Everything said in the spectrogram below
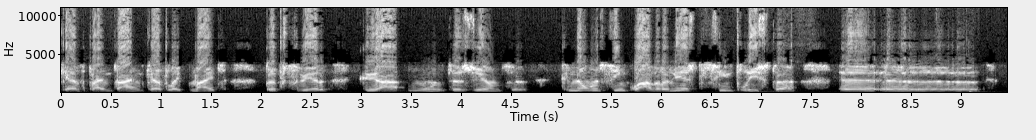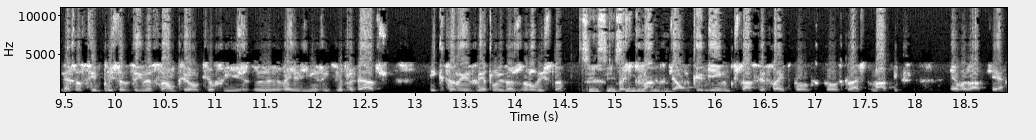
quer de prime time, quer de late night, para perceber que há muita gente que não se enquadra neste simplista, uh, uh, nesta simplista designação que eu, que eu fiz de velhinhas e desempregados e que também vê a televisão jornalista. Sim, sim, Mas de facto que há um caminho que está a ser feito pelos, pelos canais temáticos, é verdade que é.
